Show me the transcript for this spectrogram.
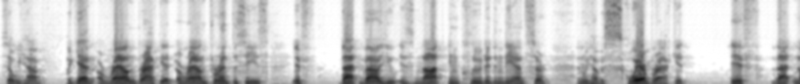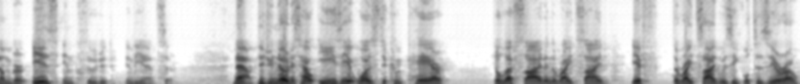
So we have, again, a round bracket, a round parentheses, if that value is not included in the answer, and we have a square bracket if that number is included in the answer. Now, did you notice how easy it was to compare the left side and the right side if the right side was equal to zero?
